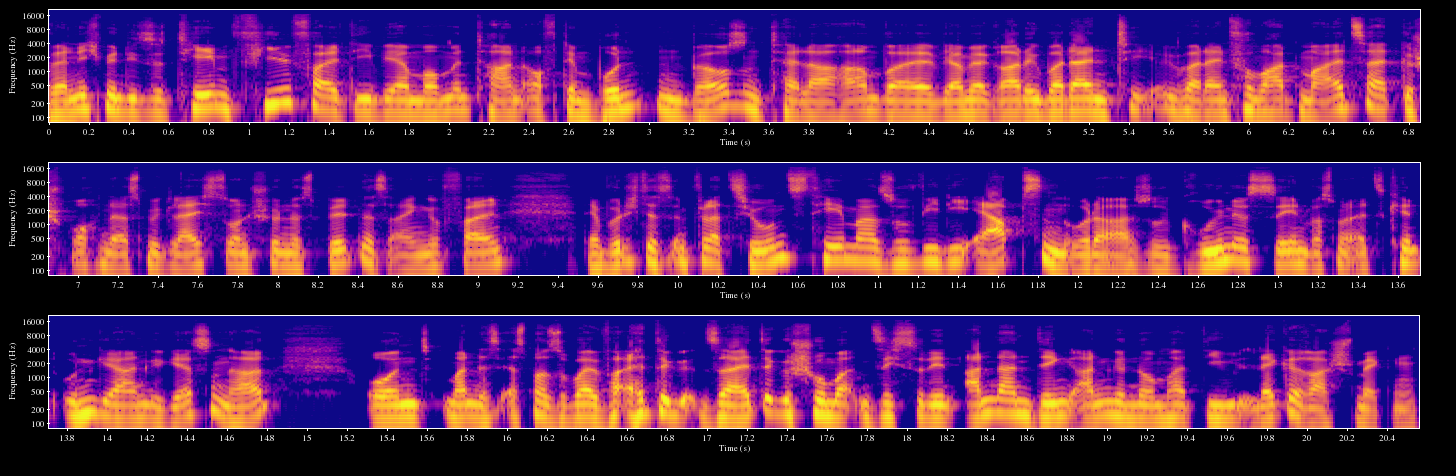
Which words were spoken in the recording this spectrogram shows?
wenn ich mir diese Themenvielfalt, die wir momentan auf dem bunten Börsenteller haben, weil wir haben ja gerade über dein, über dein Format Mahlzeit gesprochen, da ist mir gleich so ein schönes Bildnis eingefallen, dann würde ich das Inflationsthema so wie die Erbsen oder so Grünes sehen, was man als Kind ungern gegessen hat und man ist erstmal so bei weite Seite geschummert und sich so den anderen Dingen angenommen hat, die leckerer schmecken.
